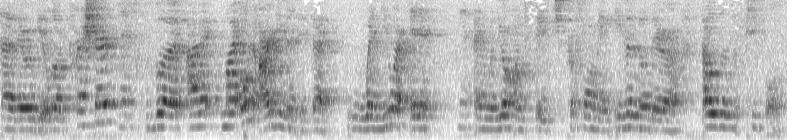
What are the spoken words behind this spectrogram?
Uh, there will be a lot of pressure. Yeah. But I, my own argument is that when you are in it Yeah. and when you're on stage performing, even though there are thousands of people,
